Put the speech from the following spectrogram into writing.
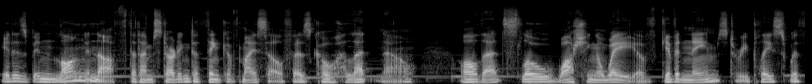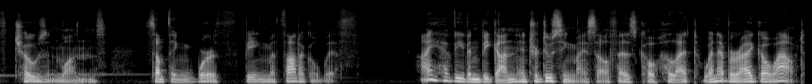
It has been long enough that I'm starting to think of myself as Qoheleth now all that slow washing away of given names to replace with chosen ones, something worth being methodical with. I have even begun introducing myself as Qoheleth whenever I go out,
